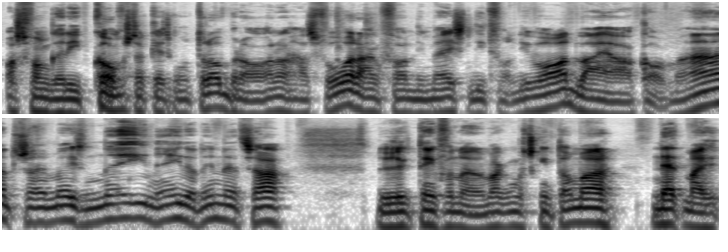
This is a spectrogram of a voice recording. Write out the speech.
als van Gariep komst, dan kun je gewoon terugbrengen. Dan gaat ze voorrang van die meesten niet van die woord bij jou komen. Maar toen zijn meesten, nee, nee, dat is net zo. Dus ik denk van, nou, dan mag ik misschien toch maar net mijn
